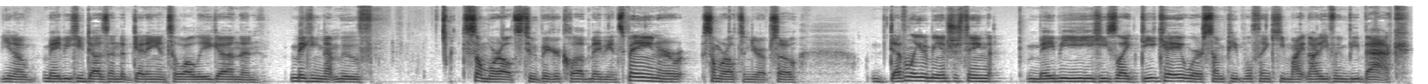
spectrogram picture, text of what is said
You know, maybe he does end up getting into La Liga and then making that move somewhere else to a bigger club, maybe in Spain or somewhere else in Europe. So definitely going to be interesting. Maybe he's like Dike, where some people think he might not even be back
